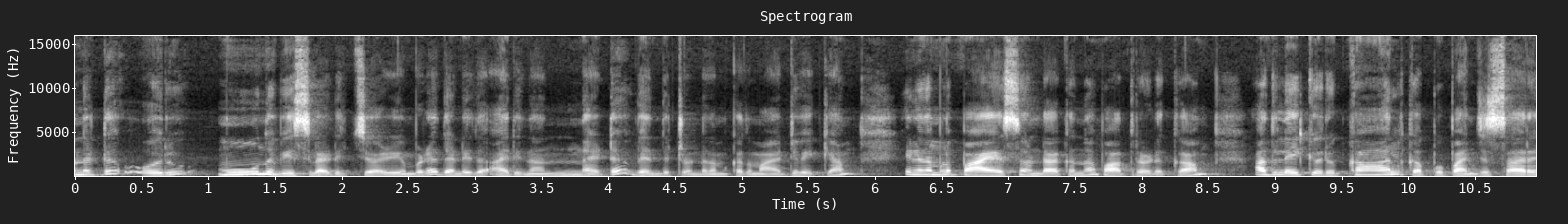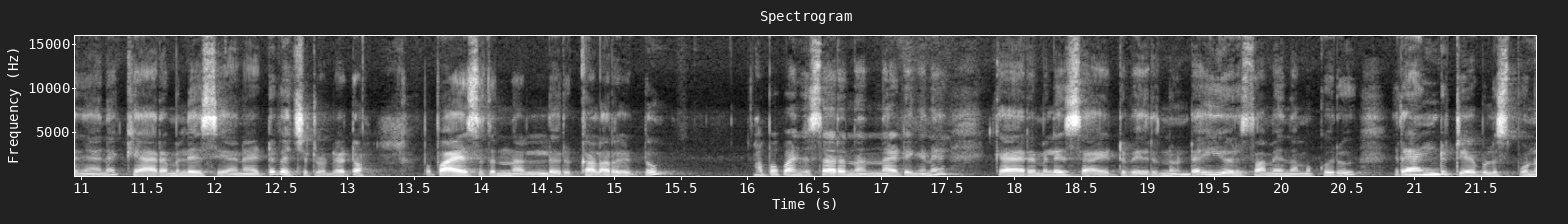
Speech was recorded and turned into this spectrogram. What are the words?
എന്നിട്ട് ഒരു മൂന്ന് വിസിലടിച്ച് കഴിയുമ്പോൾ ദണ്ട് ഇത് അരി നന്നായിട്ട് വെന്തിട്ടുണ്ട്. നമുക്കത് മാറ്റി വെക്കാം. ഇനി നമ്മൾ പായസം ഉണ്ടാക്കുന്ന പാത്രം എടുക്കാം. അതിലേക്ക് ഒരു കാൽ കപ്പ് പഞ്ചസാര ഞാൻ ക്യാരമലൈസ് ചെയ്യാനായിട്ട് വെച്ചിട്ടുണ്ട് കേട്ടോ. അപ്പോൾ പായസത്തിന് നല്ലൊരു കളർ കിട്ടും. അപ്പോൾ പഞ്ചസാര നന്നായിട്ട് ഇങ്ങനെ കാരമലൈസ് ആയിട്ട് വരുന്നുണ്ട്. ഈ ഒരു സമയം നമുക്കൊരു രണ്ട് ടേബിൾ സ്പൂൺ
